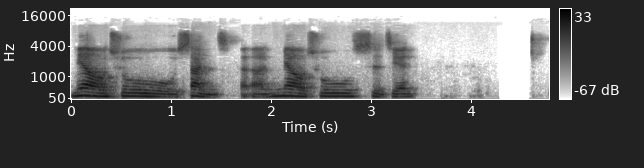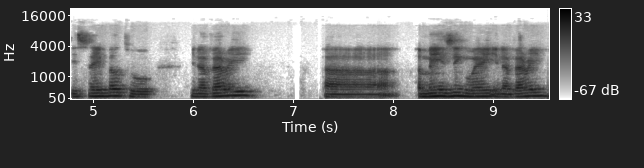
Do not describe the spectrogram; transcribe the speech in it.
妙出善, uh, is able to, in a very uh, amazing way, in a very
